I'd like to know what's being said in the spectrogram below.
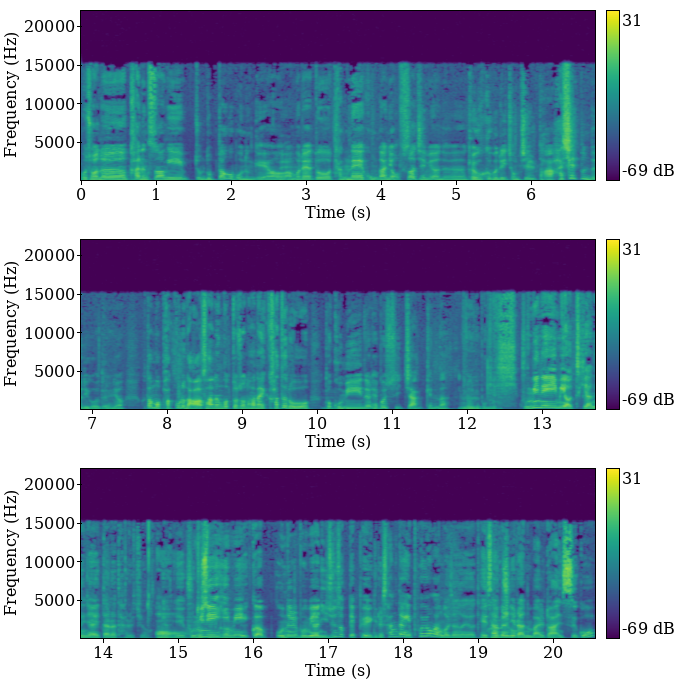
뭐 저는 가능성이 좀 높다고 보는 게요. 네. 아무래도 당내에 공간이 없어지면은 결국 그분들이 정치를 다 하실 분들이거든요. 그다음 뭐 밖으로 나와서 하는 것도 저는 하나의 카드로 더 음. 고민을 해볼 수 있지 않겠나 그렇게 음. 봅니다. 국민의힘이 어떻게 하느냐에 따라 다르죠. 어, 예, 국민의힘이 그러니까 오늘 보면 이준석 대표 얘기를 상당히 포용한 거잖아요. 대사면이라는 말도 안 쓰고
